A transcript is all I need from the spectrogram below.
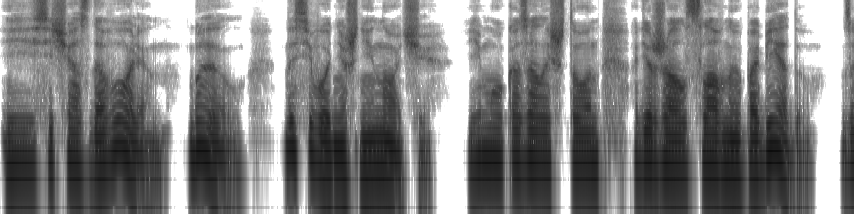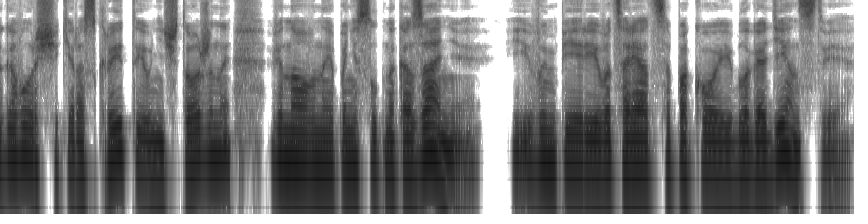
и сейчас доволен. Был. До сегодняшней ночи. Ему казалось, что он одержал славную победу. Заговорщики раскрыты и уничтожены, виновные понесут наказание, и в империи воцарятся покой и благоденствие.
